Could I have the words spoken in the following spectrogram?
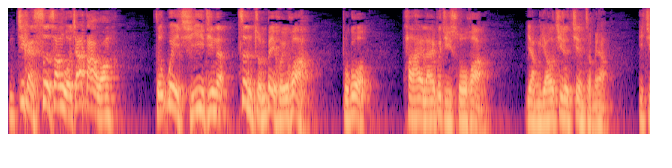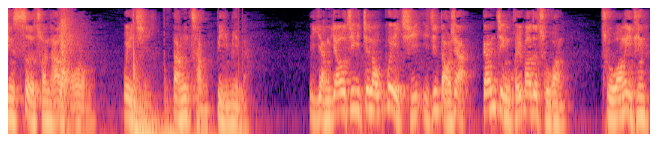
你竟敢射伤我家大王！”这魏齐一听呢，正准备回话，不过他还来不及说话，养妖姬的箭怎么样？已经射穿他的喉咙，魏齐当场毙命了。养妖姬见到魏齐已经倒下，赶紧回报这楚王。楚王一听，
